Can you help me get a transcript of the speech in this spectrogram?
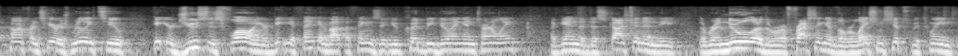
conference here is really to get your juices flowing or get you thinking about the things that you could be doing internally. Again, the discussion and the, the renewal or the refreshing of the relationships between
